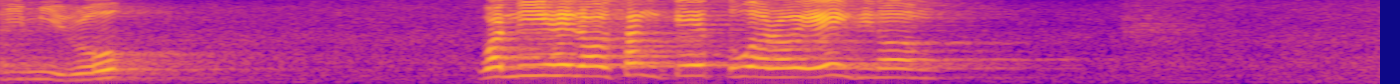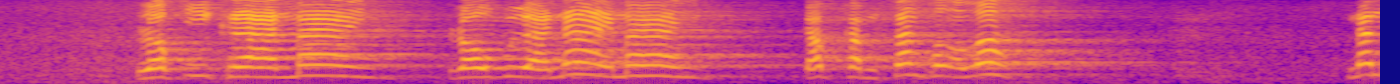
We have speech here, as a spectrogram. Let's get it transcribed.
ที่มีโรค วันนี้ให้เราสังเกตตัวเราเองพี่น้อง เราขี้ครานไหมเราเบื่อหน่ายไหมกับคำสั่งของอัลลอฮ์นั่น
